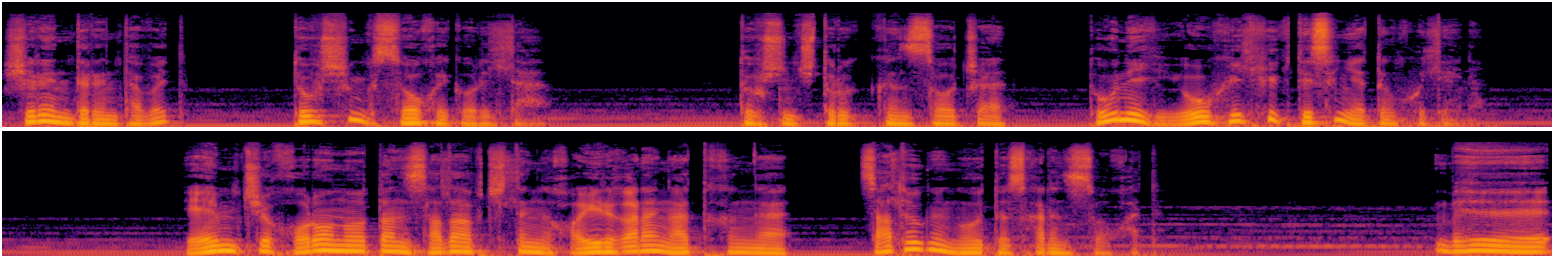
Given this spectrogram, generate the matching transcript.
ширээн дээр нь тавиад төвшинг суухыг урилаа. Төвшинч дүргэн сууж түүнийг юу хэлхийг тэсэн ядан хүлээнэ. Эмч хуруунуудаа салаавчлан хоёр гараан адхан залуугийн өөдөөс харан суухад би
